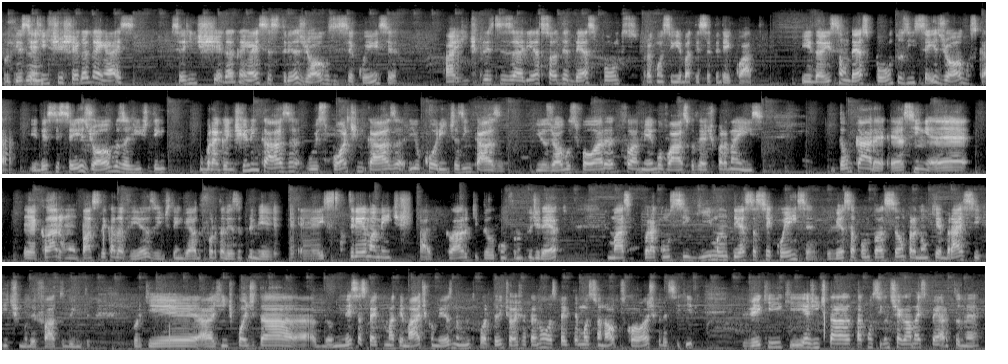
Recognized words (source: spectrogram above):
Porque Gigante. se a gente chega a ganhar esse, se a gente chega a ganhar esses três jogos em sequência, a gente precisaria só de 10 pontos para conseguir bater 74. E daí são 10 pontos em seis jogos, cara. E desses seis jogos a gente tem o Bragantino em casa, o Sport em casa e o Corinthians em casa. E os jogos fora, Flamengo, Vasco, Atlético Paranaense. Então, cara, é assim, é, é claro, um passo de cada vez, a gente tem ganhado Fortaleza primeiro. É extremamente chave. Claro que pelo confronto direto, mas para conseguir manter essa sequência, ver essa pontuação, para não quebrar esse ritmo de fato do Inter. Porque a gente pode estar, tá, nesse aspecto matemático mesmo, é muito importante, eu acho até no aspecto emocional, psicológico dessa equipe, ver que, que a gente está tá conseguindo chegar mais perto, né?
